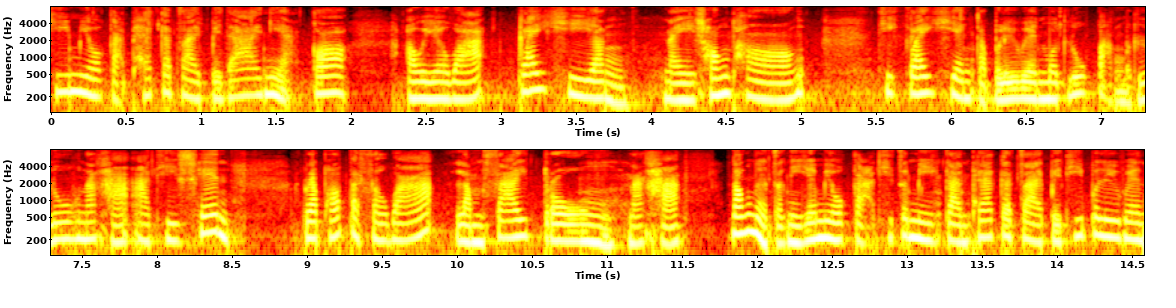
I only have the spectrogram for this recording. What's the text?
ที่มีโอกาสแพร่กระจายไปได้เนี่ยก็อวัยวะใกล้เคียงในช่องท้อง ที่ใกล้เคียงกับบริเวณมดลูกปากมดลูกนะคะ อาทิเช่นกระเพาะปัสสาวะลำไส้ตรงนะคะ นอกเหนือจากนี้ยังมีโอกาสที่จะมีการแพร่กระจายไปที่บริเวณ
